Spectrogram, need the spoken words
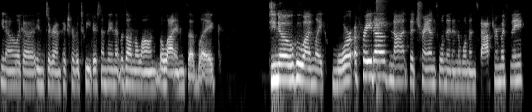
you know like a instagram picture of a tweet or something that was on the long the lines of like do you know who i'm like more afraid of not the trans woman in the woman's bathroom with me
